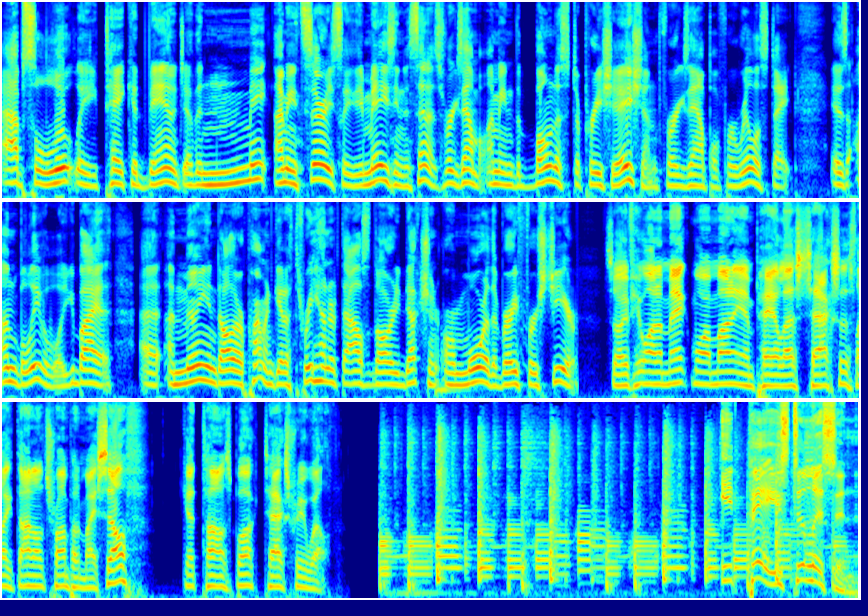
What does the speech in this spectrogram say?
absolutely take advantage of? And I mean, seriously, the amazing incentives. For example, I mean, the bonus depreciation, for example, for real estate is unbelievable. You buy a, a, million dollar apartment, get a $300,000 deduction or more the very first year. So if you want to make more money and pay less taxes like Donald Trump and myself, get Tom's book, Tax Free Wealth. It pays to listen.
